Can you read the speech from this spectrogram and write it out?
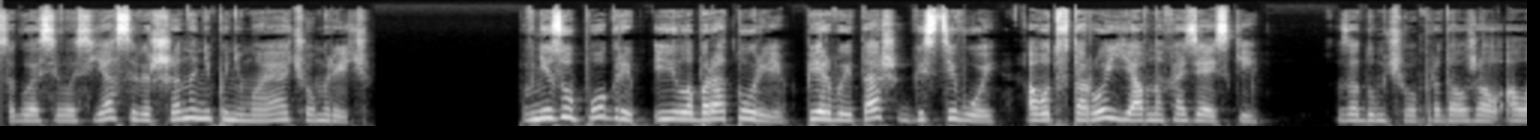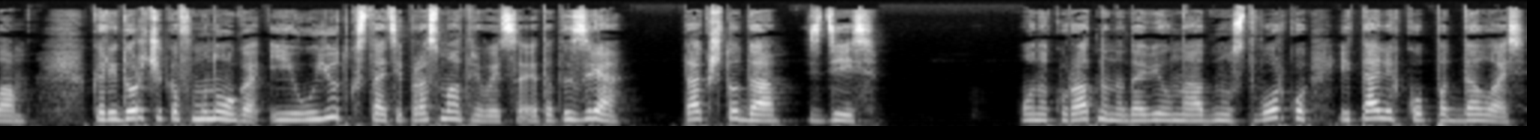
согласилась я, совершенно не понимая, о чем речь. Внизу погреб и лаборатории, первый этаж – гостевой, а вот второй явно хозяйский. Задумчиво продолжал Алам. Коридорчиков много, и уют, кстати, просматривается, это ты зря. Так что да, здесь. Он аккуратно надавил на одну створку, и та легко поддалась.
